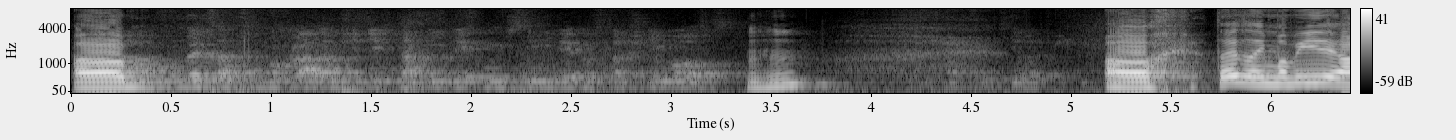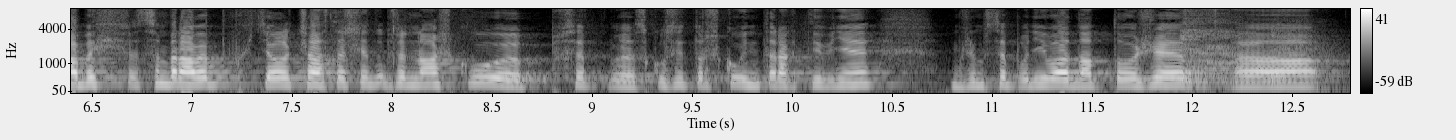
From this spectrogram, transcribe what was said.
a vůbec a předpokládám, že těch nabídek musí být jako strašně moc. Uh-huh. Uh, to je zajímavé, já bych jsem právě chtěl částečně tu přednášku eh, zkusit trošku interaktivně. Můžeme se podívat na to, že uh,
